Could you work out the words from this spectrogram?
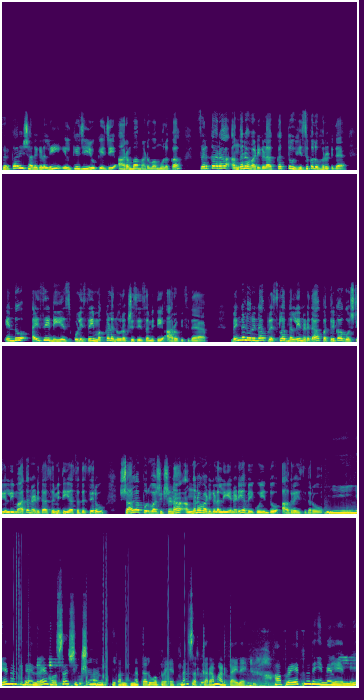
ಸರ್ಕಾರಿ ಶಾಲೆಗಳಲ್ಲಿ ಎಲ್ಕೆಜಿ, ಯುಕೆಜಿ ಆರಂಭ ಮಾಡುವ ಮೂಲಕ ಸರ್ಕಾರ ಅಂಗನವಾಡಿಗಳ ಕತ್ತು ಹಿಸುಕಲು ಹೊರಟಿದೆ ಎಂದು ಐಸಿಡಿಎಸ್ ಉಳಿಸಿ ಮಕ್ಕಳನ್ನು ರಕ್ಷಿಸಿ ಸಮಿತಿ ಆರೋಪಿಸಿದೆ. ಬೆಂಗಳೂರಿನ ಪ್ರೆಸ್ ಕ್ಲಬ್ನಲ್ಲಿ ನಡೆದ ಪತ್ರಿಕಾಗೋಷ್ಠಿಯಲ್ಲಿ ಮಾತನಾಡಿದ ಸಮಿತಿಯ ಸದಸ್ಯರು, ಶಾಲಾ ಪೂರ್ವ ಶಿಕ್ಷಣ ಅಂಗನವಾಡಿಗಳಲ್ಲಿಯೇ ನಡೆಯಬೇಕು ಎಂದು ಆಗ್ರಹಿಸಿದರು. ಈ ಏನಾಗಿದೆ ಅಂದರೆ ಹೊಸ ಶಿಕ್ಷಣ ನೀತಿಯೊಂದನ್ನು ತರುವ ಪ್ರಯತ್ನ ಸರ್ಕಾರ ಮಾಡ್ತಾ ಇದೆ. ಆ ಪ್ರಯತ್ನದ ಹಿನ್ನೆಲೆಯಲ್ಲಿ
